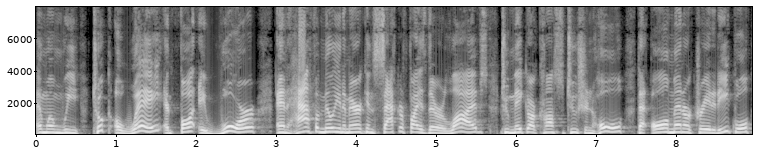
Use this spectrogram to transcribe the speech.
And when we took away and fought a war and half a million Americans sacrificed their lives to make our Constitution whole, that all men are created equal,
